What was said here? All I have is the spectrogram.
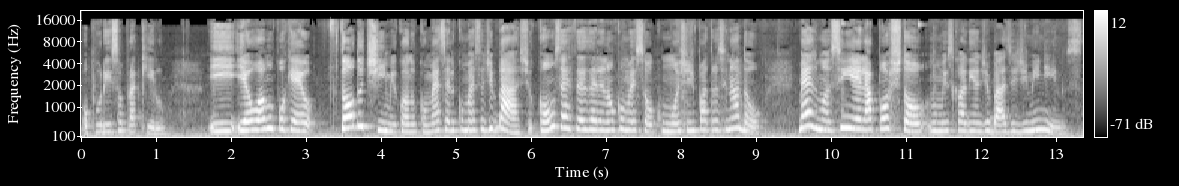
ou por isso ou para aquilo. E, e, eu amo porque eu, todo time, quando começa, ele começa de baixo. Com certeza ele não começou com um monte de patrocinador. Mesmo assim, ele apostou numa escolinha de base de meninos.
